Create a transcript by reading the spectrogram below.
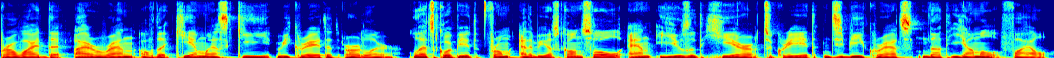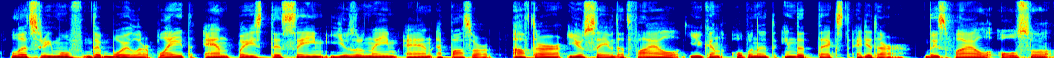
provide the ARN of the KMS key we created earlier. Let's copy it from AWS console and use it here to create dbcreds.yaml file. Let's remove the boilerplate and paste the same username and a password. After you save that file, you can open it in the text editor. This file also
